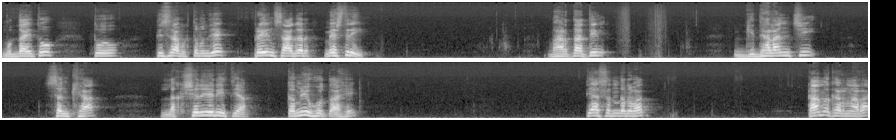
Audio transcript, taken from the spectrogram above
मुद्दा येतो. तो तिसरा फक्त म्हणजे प्रेम सागर मेस्त्री. भारतातील गिधाडांची संख्या लक्षणीयरित्या कमी होत आहे. त्या संदर्भात काम करणारा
